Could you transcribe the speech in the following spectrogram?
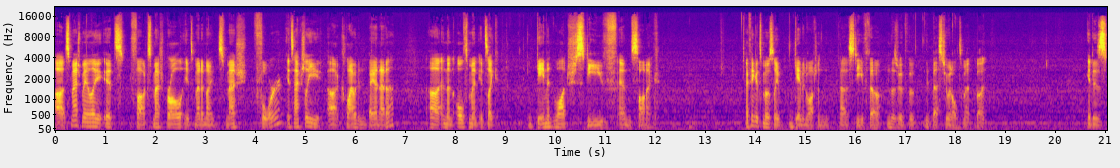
Uh, Smash Melee, it's Fox. Smash Brawl, it's Meta Knight. Smash Four, it's actually uh, Cloud and Bayonetta. Uh, and then Ultimate, it's like Game and Watch, Steve, and Sonic. I think it's mostly Game and Watch and uh, Steve, though. Those are the, the best two in Ultimate, but it is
